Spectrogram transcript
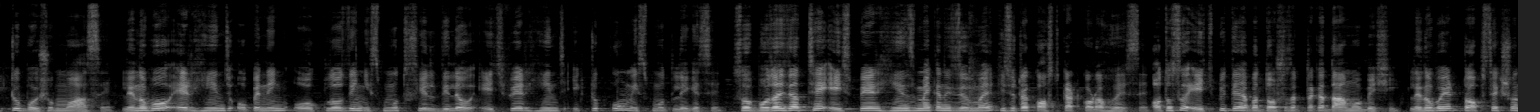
একটু বৈষম্য আছে। লেনোভো এর হিঞ্জ ওপেনিং ও ক্লোজিং স্মুথ ফিল দিলেও এইচপি এর হিঞ্জ একটু কম স্মুথ লেগেছে। সো বোঝাই যাচ্ছে এইচপি এর হিঞ্জ মেকানিজমে কিছুটা কস্ট কাট করা হয়েছে। অথচ এইচপি তে আবার দশ হাজার টাকা দামও বেশি। লেনোভো এর টপ সেকশন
